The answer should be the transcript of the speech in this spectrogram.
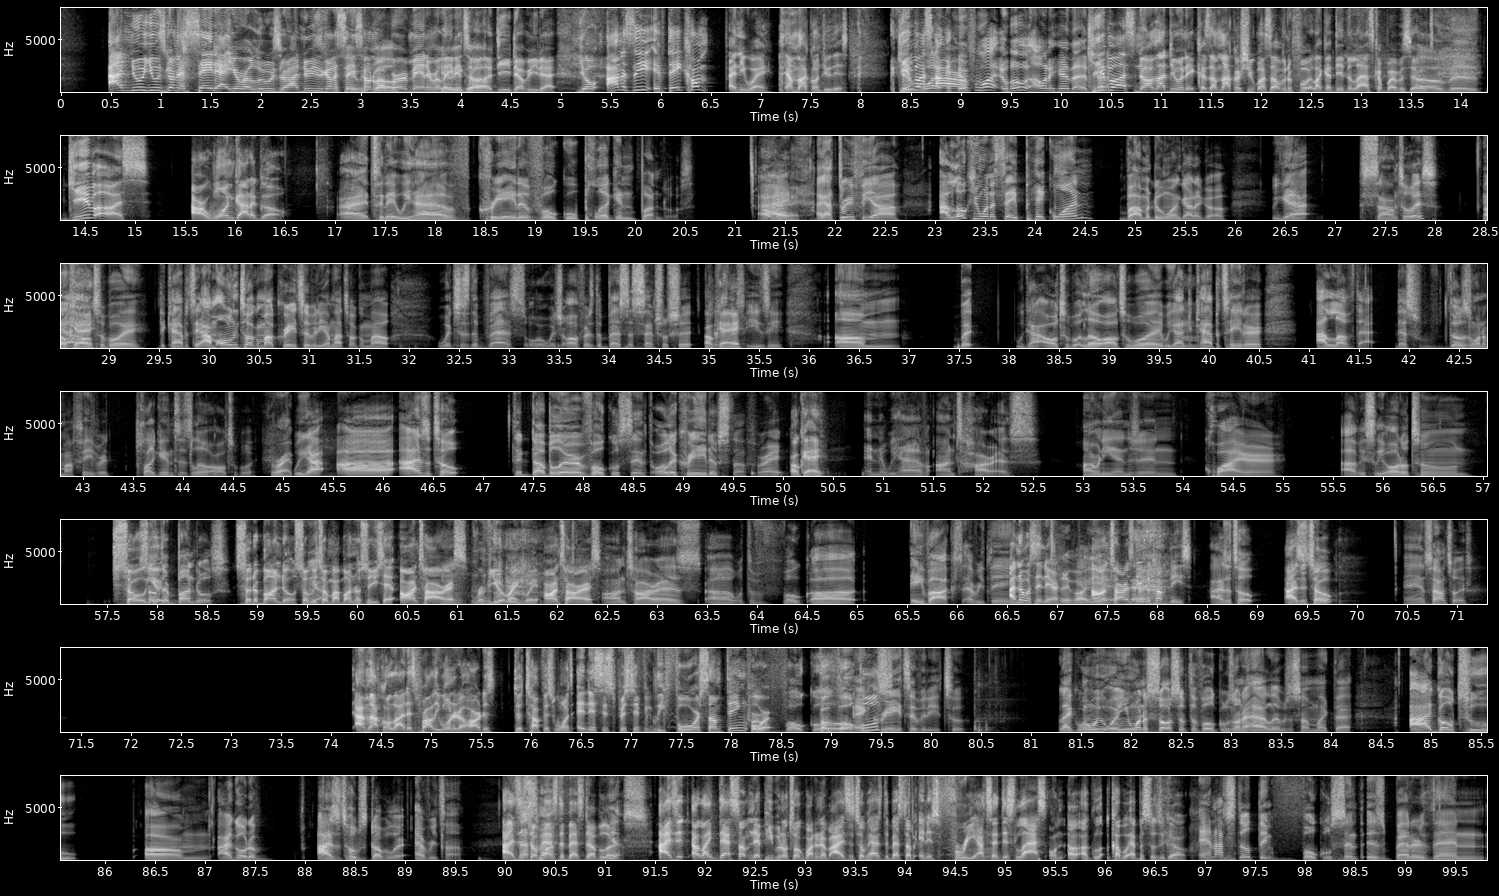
I knew you was gonna say that you're a loser. I knew you was gonna say Here we something about. Birdman and Here relate we it to a DW that. Yo, honestly, if they come anyway, I'm not gonna do this. Give If us what? our If what? Whoa, I want to hear that. give us no, I'm not doing it because I'm not gonna shoot myself in the foot like I did the last couple episodes. Oh man. Give us our one gotta go. All right, today we have creative vocal plugin bundles. All Okay. right, I got three for y'all. I low key want to say pick one, but I'm gonna do one. Gotta go. We got Sound Toys. We got Okay. Alter Boy, Decapitate. I'm only talking about creativity. I'm not talking about which is the best or which offers the best essential shit. Okay. that's easy. Um, but we got Alter Boy, Lil Alter Boy. We got Mm. Decapitator. I love that. That's those are one of my favorite plugins. Is Lil Alter Boy. Right. We got uh iZotope, the doubler, vocal synth, all the creative stuff, right? Okay. And then we have Antares, Harmony Engine, Choir, obviously Auto Tune. So, so you're- they're bundles. so the bundle. So we Yeah. talking about bundle. So you said Antares. Review it right quick. Antares. Antares uh with the voc uh Avox, everything. I know what's in there. Avox, yeah. Antares name the companies. iZotope iZotope. and Sound Toys. I'm not gonna lie. This is probably one of the hardest, the toughest ones. And this is specifically for something For or vocal for and creativity too. Like when we when you want to sauce up the vocals on the ad libs or something like that. I go to um I go to iZotope's doubler every time. iZotope has the best doubler. Yes. Isot- uh, like that's something that people don't talk about enough. iZotope has the best stuff and it's free. I said this last on a, a couple episodes ago. And I still think vocal synth is better than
